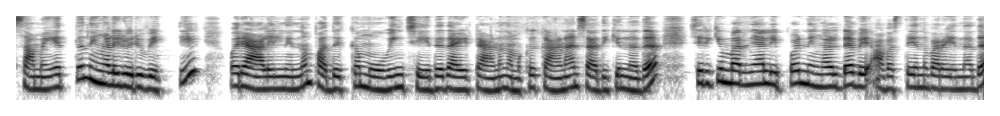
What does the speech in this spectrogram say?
സമയത്ത് നിങ്ങളിൽ ഒരു വ്യക്തി ഒരാളിൽ നിന്നും പതുക്കെ മൂവിങ് ചെയ്തതായിട്ടാണ് നമുക്ക് കാണാൻ സാധിക്കുന്നത്. ശരിക്കും പറഞ്ഞാൽ ഇപ്പോൾ നിങ്ങളുടെ അവസ്ഥയെന്ന് പറയുന്നത്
